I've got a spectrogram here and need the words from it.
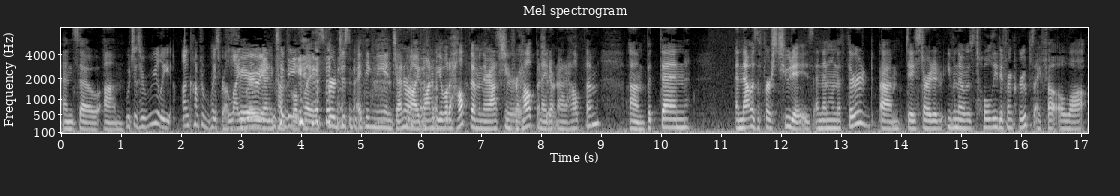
and so um, which is a really uncomfortable place for a very librarian to uncomfortable be. place for just I think me in general. I'd want to be able to help them, and they're asking for help, and I don't know how to help them. Um, but then, and that was the first two days, and then when the third um, day started, even though it was totally different groups, I felt a lot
